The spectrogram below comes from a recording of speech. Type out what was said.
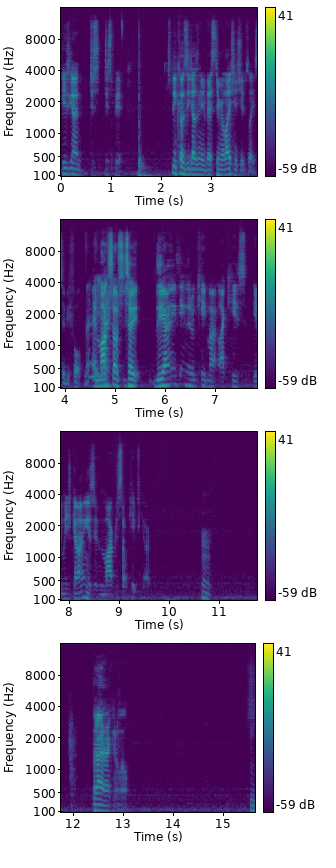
he's going to just disappear. It's because he doesn't invest in relationships, like you said before. Maybe, And yeah. Microsoft. So the only thing that will keep my, like his image going is if Microsoft keeps going. Hmm. But I don't reckon it will. Hmm.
